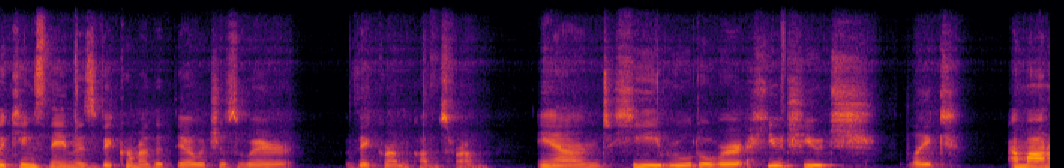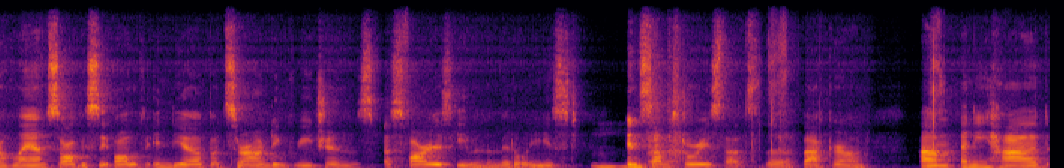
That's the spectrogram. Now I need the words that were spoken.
the king's name is Vikramaditya, which is where Vikram comes from, and he ruled over a huge, huge like amount of land. So obviously all of India, but surrounding regions as far as even the Middle East. In some stories, that's the background. Um, and he had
